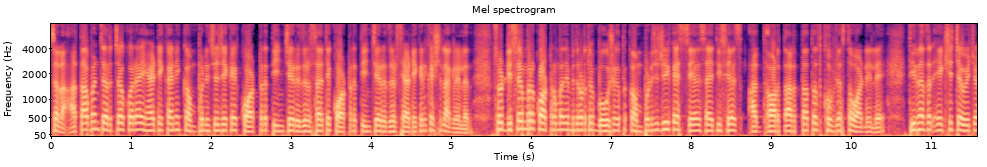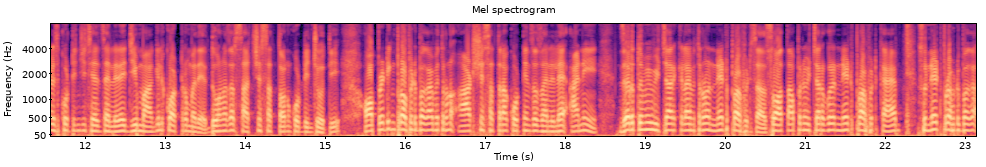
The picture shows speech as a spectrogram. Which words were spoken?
चला आता आपण चर्चा करूया ह्या ठिकाणी कंपनीचे जे काही क्वार्टर तीनचे रिझल्ट्स आहेत ते क्वार्टर तीनचे रिझल्ट या ठिकाणी कसे लागलेले आहेत? सो डिसेंबर क्वार्टरमध्ये मित्रांनो तुम्ही बघू शकता कंपनीची जी काही सेल्स आहे ती सेल्स अर्थातच खूप जास्त वाढलेली आहे. तीन हजार एकशे चव्वेचाळीस कोटींची सेल्स झालेली आहे जी मागील क्वार्टरमध्ये दोन हजार सातशे सत्तावन्न कोटींची होती. ऑपरेटिंग प्रॉफिट बघा मित्रांनो आठशे सतरा कोटींचा झालेला आहे. आणि जर तुम्ही विचार केला मित्रांनो नेट प्रॉफिटचा सो आता आपण विचार करूया नेट प्रॉफिट काय आहे? सो नेट प्रॉफिट बघा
